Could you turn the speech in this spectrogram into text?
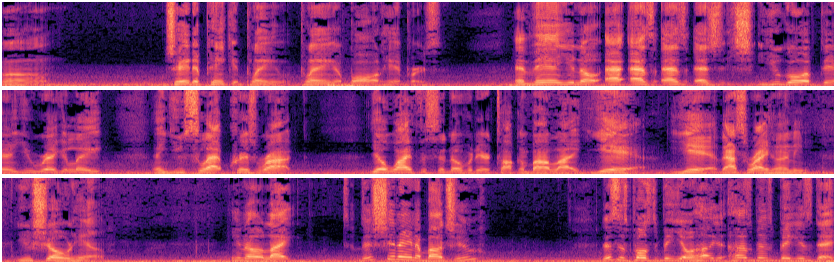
um, Jada Pinkett playing playing a bald head person, and then you know as as as you go up there and you regulate and you slap Chris Rock, your wife is sitting over there talking about like, yeah, yeah, that's right, honey, you showed him. You know, like this shit ain't about you. This is supposed to be your hu husband's biggest day.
